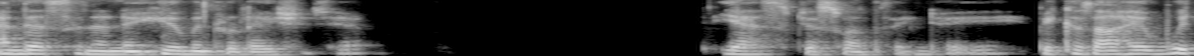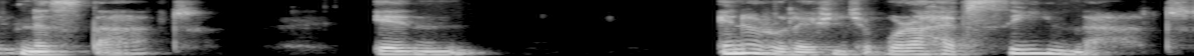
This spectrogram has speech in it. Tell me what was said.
and that's in a human relationship, yes, Jaswant Singh Ji, because I have witnessed that in in a relationship where I have seen that,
